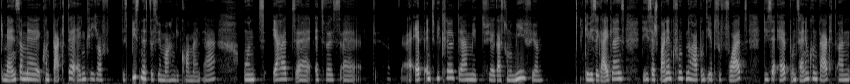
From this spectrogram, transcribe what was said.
gemeinsame Kontakte eigentlich auf das Business, das wir machen, gekommen. Ja. Und er hat äh, etwas, äh, eine App entwickelt, ja, mit, für Gastronomie, für gewisse Guidelines, die ich sehr spannend gefunden habe und ich habe sofort diese App und seinen Kontakt an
